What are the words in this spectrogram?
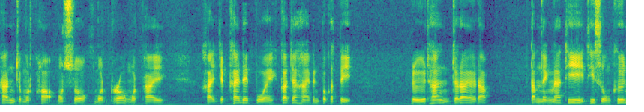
ท่านจะหมดเคราะห์หมดโศก หมดโรค หมดภัย ใครเจ็บไข้ได้ป่วย ก็จะหายเป็นปกติ หรือท่านจะได้รับตำแหน่งหน้าที่ที่สูงขึ้น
